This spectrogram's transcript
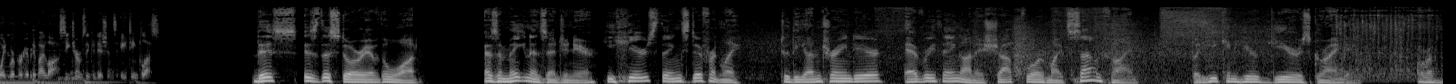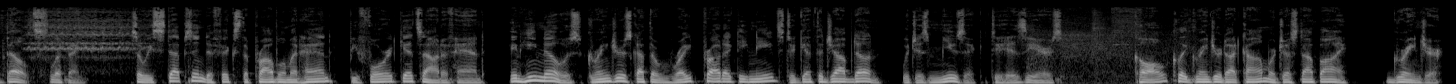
Void were prohibited by law. See terms and conditions. 18 plus. This is the story of the one. As a maintenance engineer, he hears things differently. To the untrained ear, everything on his shop floor might sound fine, but he can hear gears grinding or a belt slipping. So he steps in to fix the problem at hand before it gets out of hand. And he knows Grainger's got the right product he needs to get the job done, which is music to his ears. Call, clickgrainger.com, or just stop by. Grainger,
